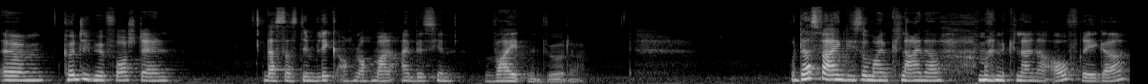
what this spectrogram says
ähm, könnte ich mir vorstellen, dass das den Blick auch noch mal ein bisschen weiten würde. Und das war eigentlich so mein kleiner, mein kleiner Aufreger,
